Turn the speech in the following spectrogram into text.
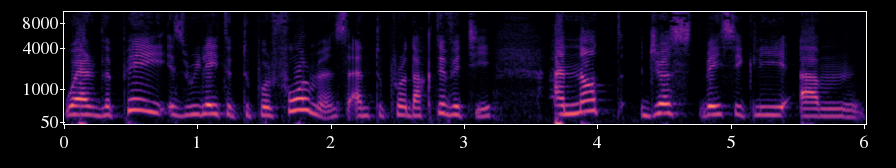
where the pay is related to performance and to productivity, and not just basically um,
